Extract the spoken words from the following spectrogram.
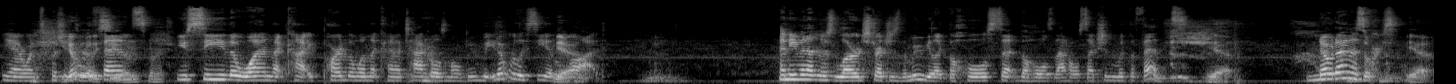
Yeah, when it's pushing You don't through really the see them fence. much. You see the one that kind part of the one that kind of tackles Muldoon, but you don't really see it a lot. And even then, there's large stretches of the movie, like the whole set, the whole that whole section with the fence. yeah, No dinosaurs. yeah.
